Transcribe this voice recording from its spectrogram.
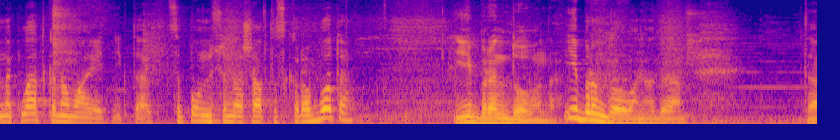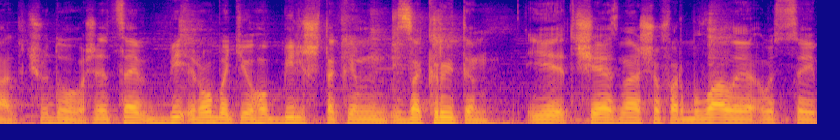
накладка на маятник. Так. Це повністю наша авторська робота І брендована. і брендована. Да. Так, чудово. Це робить його більш таким закритим. І ще я знаю, що фарбували ось цей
